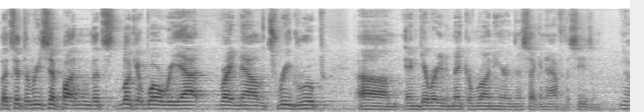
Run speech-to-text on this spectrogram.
let's hit the reset button. Let's look at where we're at right now. Let's regroup um, and get ready to make a run here in the second half of the season. Now,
